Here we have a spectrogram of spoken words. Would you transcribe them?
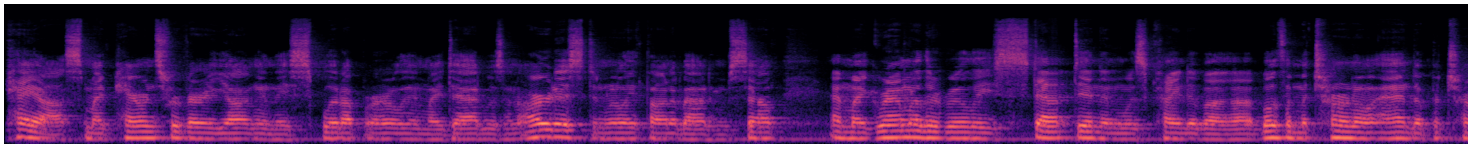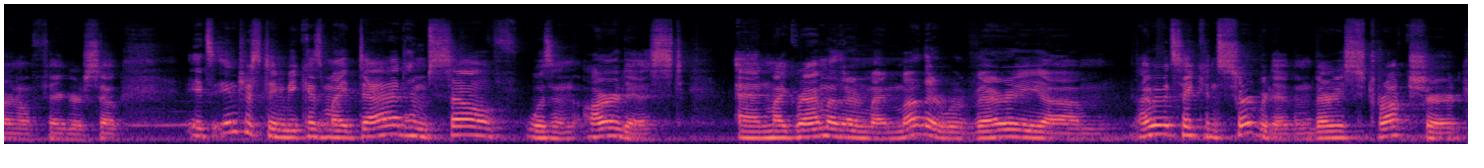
chaos. My parents were very young, and they split up early. And my dad was an artist and really thought about himself. And my grandmother really stepped in and was kind of a, both a maternal and a paternal figure. So it's interesting because my dad himself was an artist, and my grandmother and my mother were very, um, I would say, conservative and very structured.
